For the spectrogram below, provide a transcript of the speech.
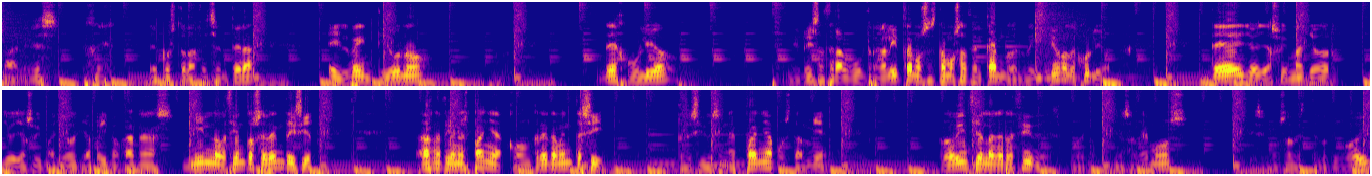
Vale, ¿ves? He puesto la fecha entera. El 21 de julio. Si me queréis hacer algún regalito, nos estamos acercando. El 21 de julio de Yo ya soy mayor, yo ya soy mayor, ya peino canas, 1977. ¿Has nacido en España? Concretamente sí. ¿Resides en España? Pues también. ¿Provincia en la que resides? Bueno, pues ya sabemos, y si no sabes te lo digo hoy,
